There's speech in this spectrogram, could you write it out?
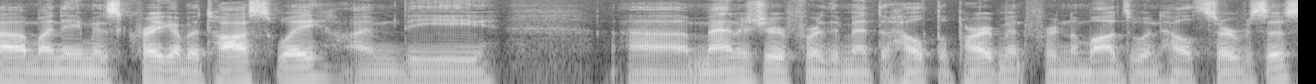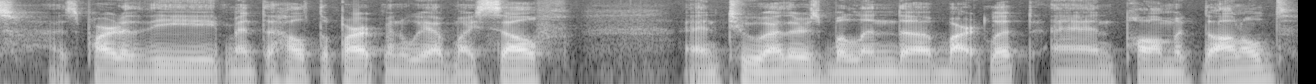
Uh, my name is Craig Abataswe. I'm the uh, manager for the mental health department for Mnaamadzawin Health Services. As part of the mental health department, we have myself and two others, Belinda Bartlett and Paul McDonald.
